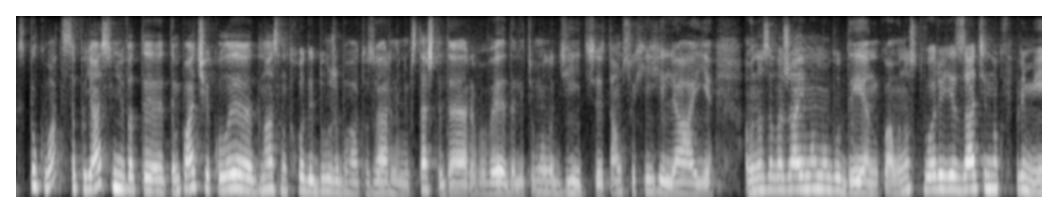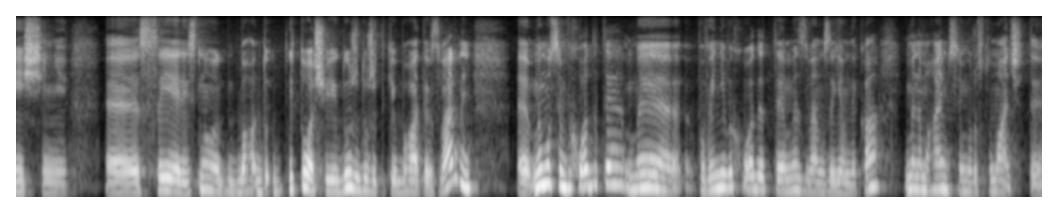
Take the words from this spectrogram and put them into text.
спілкуватися, пояснювати, тим паче, коли до нас надходить дуже багато звернень, обстежте дерево, видаліть, омолодіть, там сухі гілля є, а воно заважає моєму будинку, а воно створює затінок в приміщенні, сирість, ну, і то, що їх дуже-дуже таких багатих звернень. Е, Ми мусимо виходити, ми повинні виходити, ми звемо заявника, і ми намагаємося йому розтлумачити,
